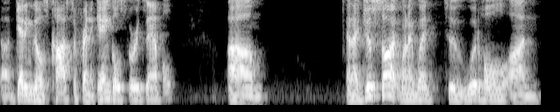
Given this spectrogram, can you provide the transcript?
uh, getting those costophrenic angles, for example. Um, and I just saw it when I went to Woodhull on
